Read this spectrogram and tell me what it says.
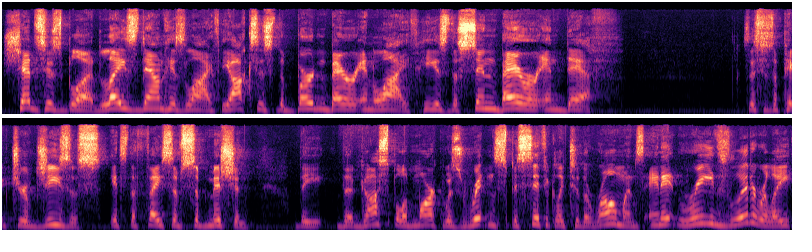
sheds his blood, lays down his life. The ox is the burden bearer in life, he is the sin bearer in death. So this is a picture of Jesus, it's the face of submission the, the Gospel of Mark was written specifically to the Romans, and it reads literally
